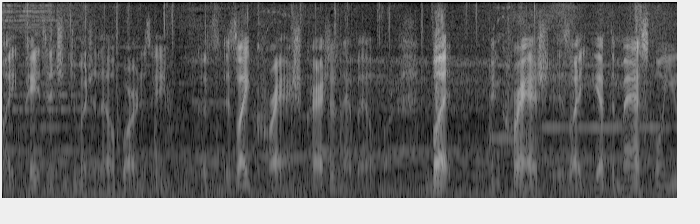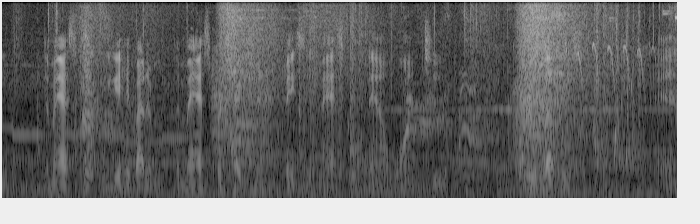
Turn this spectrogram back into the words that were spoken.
like paid attention too much to the health bar in this game because it's like Crash. Crash doesn't have a health bar, but in Crash, it's like you have the mask on you. The mask hit, you get hit by the, the mask protection. Basically, the mask goes down one, two, three levels, and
